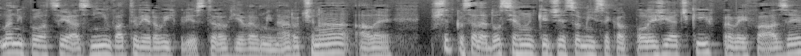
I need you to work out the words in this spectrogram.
Manipulácia s ním v ateliérových priestoroch je veľmi náročná, ale všetko sa dá dosiahnuť, keďže som ich sekal poležiačky v prvej fáze,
